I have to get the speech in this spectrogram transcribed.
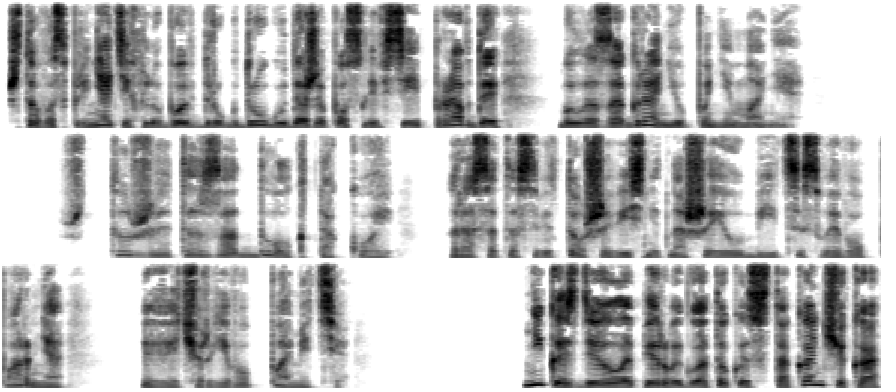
что воспринять их любовь друг к другу даже после всей правды было за гранью понимания. Что же это за долг такой, раз эта святоша виснет на шее убийцы своего парня в вечер его памяти? Ника сделала первый глоток из стаканчика,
